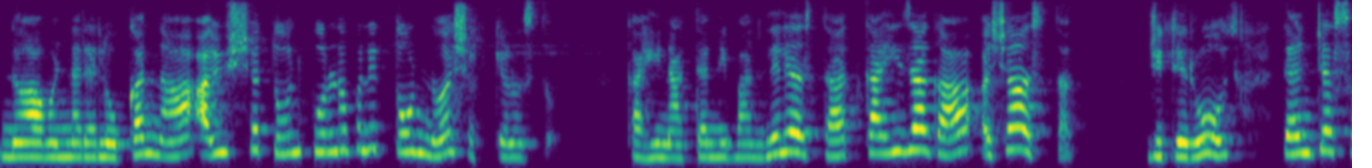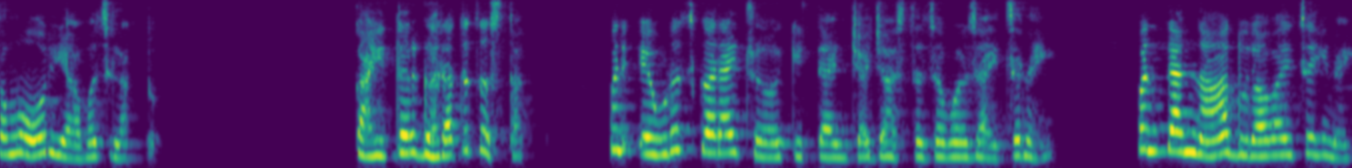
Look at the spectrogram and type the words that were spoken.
न आवडणाऱ्या लोकांना आयुष्यातून पूर्णपणे तोडणं शक्य नसतं. काही नात्यांनी बांधलेले असतात काही जागा अशा असतात जिथे रोज त्यांच्यासमोर यावंच लागतं. काही तर घरातच असतात. पण एवढंच करायचं की त्यांच्या जास्त जवळ जायचं नाही. पण त्यांना दुरावायचंही नाही.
